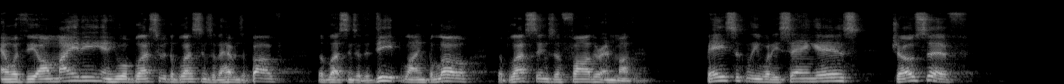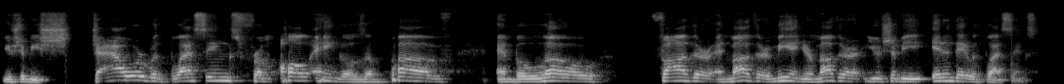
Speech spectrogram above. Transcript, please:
And with the Almighty, and he will bless you with the blessings of the heavens above, the blessings of the deep lying below, the blessings of father and mother. Basically, what he's saying is, Joseph, you should be showered with blessings from all angles, above and below, father and mother, me and your mother. You should be inundated with blessings.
